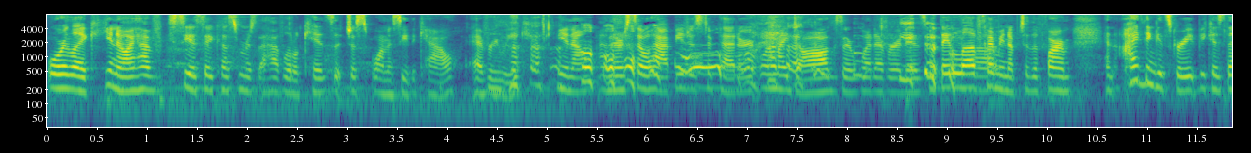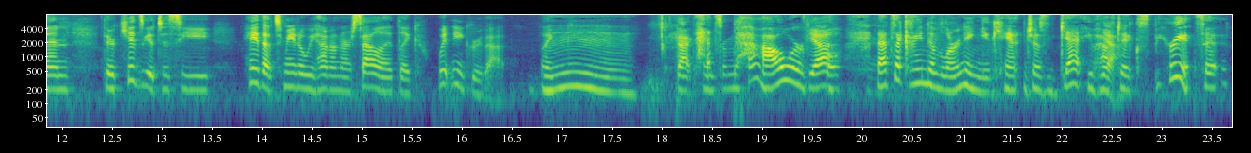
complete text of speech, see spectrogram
Or like, you know, I have CSA customers that have little kids that just want to see the cow every week, you know, and they're so happy just to pet her, or my dogs, or whatever it is. But they love coming up to the farm, and I think it's great because then their kids get to see, hey, that tomato we had on our salad, like Whitney grew that. Like mm. that came from the. Powerful. Yeah. That's a kind of learning you can't just get. You have Yeah. to experience it.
